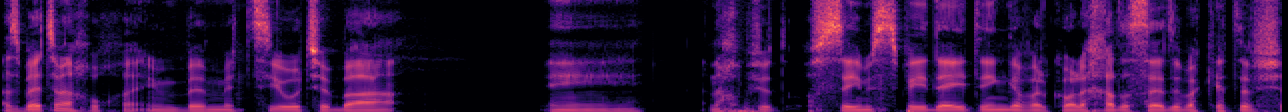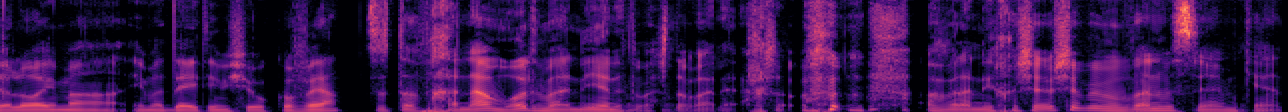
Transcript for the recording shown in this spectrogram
אז בעצם אנחנו חיים במציאות שבה אה, אנחנו פשוט עושים speed dating אבל כל אחד עושה את זה בקצב שלו עם, ה, עם הדייטים שהוא קובע. זאת הבחנה מאוד מעניינת מה שאתה מעלה עכשיו, אבל אני חושב שבמובן מסוים כן.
